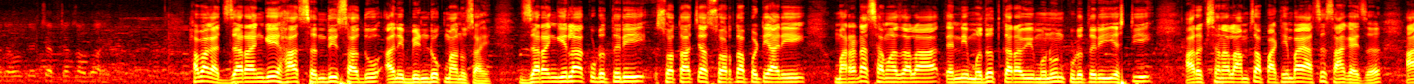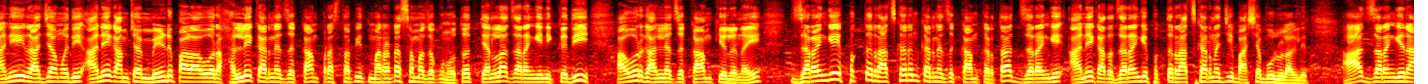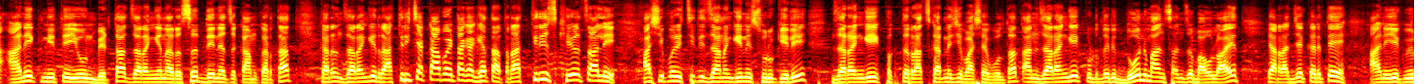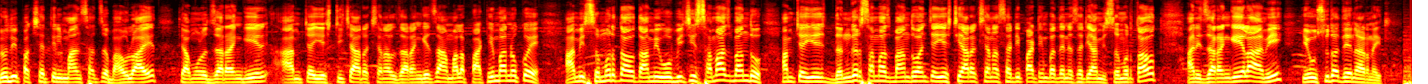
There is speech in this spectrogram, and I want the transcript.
समाजावर काही चर्चा चालू आहे. हा बघा जरांगे हा संधी साधू आणि बिंडोक माणूस आहे. जरांगीला कुठंतरी स्वतःच्या स्वार्थापटी आणि मराठा समाजाला त्यांनी मदत करावी म्हणून कुठंतरी एस टी आरक्षणाला आमचा पाठिंबा आहे असं सांगायचं. आणि राज्यामध्ये अनेक आमच्या मेंढपाळावर हल्ले करण्याचं काम प्रस्थापित मराठा समाजाकडून होतं. त्यांना जरांगेंनी कधी आवर घालण्याचं काम केलं नाही. जरांगे फक्त राजकारण करण्याचं काम करतात. जरांगे अनेक आता जरांगे फक्त राजकारणाची भाषा बोलू लागलेत. आज जरांगेंना अनेक नेते येऊन भेटतात. जरांगेंना रसद देण्याचं काम करतात. कारण जारांगे रात्रीच्या का बैठका घेतात? रात्रीच खेळ चाले अशी परिस्थिती जारांगेने सुरू केली. जारांगे फक्त राजकारणाची भाषा बोलतात आणि जारांगे कुठंतरी दोन माणसांचं भावलं आहेत. या राज्यकर्ते आणि एक विरोधी पक्षातील माणसाचं भावलं आहेत. त्यामुळे जारांगे आमच्या एस टीच्या आरक्षणाला जारांगेचा आम्हाला पाठिंबा नको आहे आम्ही समर्थ आहोत. आम्ही ओबीसी समाज बांधव आमच्या एस धनगर समाज बांधवांच्या एस टी आरक्षणासाठी पाठिंबा देण्यासाठी आम्ही समर्थ आहोत आणि जरांगेला आम्ही येऊसुद्धा देणार नाहीत.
